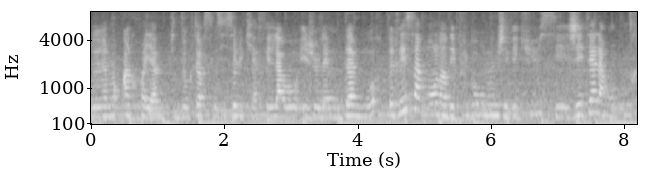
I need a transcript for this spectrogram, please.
vraiment incroyable. Pete Docter c'est aussi celui qui a fait là-haut et je l'aime d'amour. Récemment l'un des plus beaux moments que j'ai vécu c'est j'ai été à la rencontre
